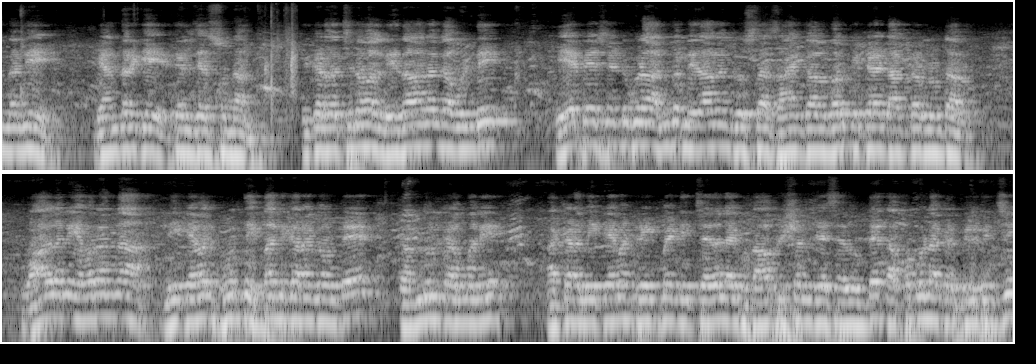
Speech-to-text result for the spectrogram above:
ఉందని మీ అందరికీ తెలియజేస్తున్నాను. ఇక్కడ వచ్చిన వాళ్ళు నిదానంగా ఉండి ఏ పేషెంట్ కూడా అందరూ నిదానం చూస్తారు. సాయంకాలం వరకు ఇక్కడే డాక్టర్లు ఉంటారు. వాళ్ళని ఎవరన్నా మీకేమైనా పూర్తి ఇబ్బందికరంగా ఉంటే కర్నూలుకి రమ్మని అక్కడ మీకేమైనా ట్రీట్మెంట్ ఇచ్చేదో లేకపోతే ఆపరేషన్ చేసేది ఉంటే తప్పకుండా అక్కడ పిలిపించి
